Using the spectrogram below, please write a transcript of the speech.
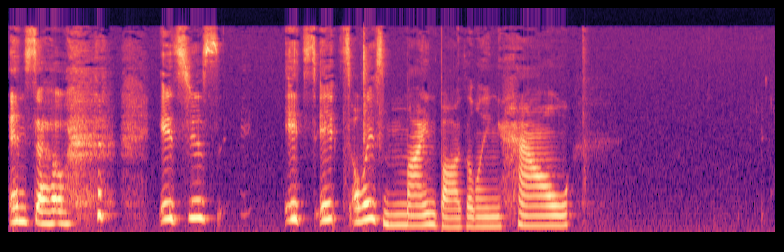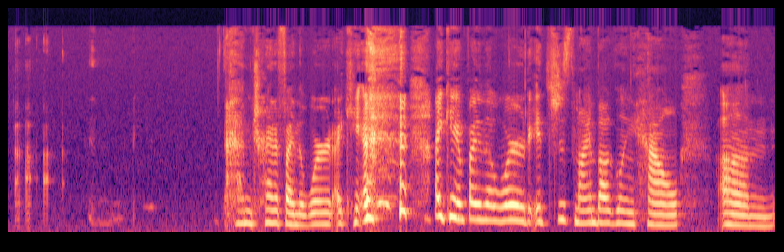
And so it's just it's it's always mind-boggling how I'm trying to find the word. I can't I can't find the word. It's just mind-boggling how um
